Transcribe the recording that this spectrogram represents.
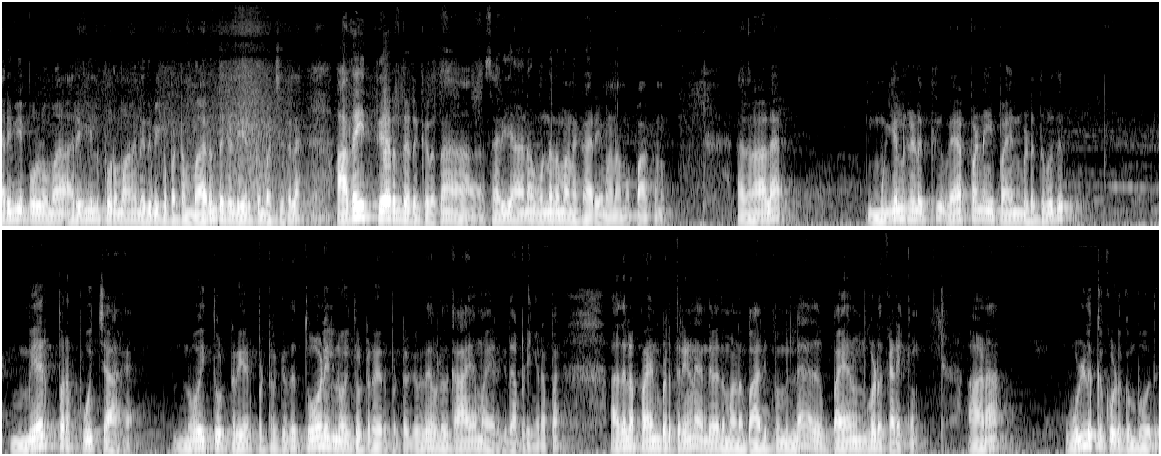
அறிவியல்பூர்வமாக அறிவியல் பூர்வமாக நிரூபிக்கப்பட்ட மருந்துகள் இருக்கும் பட்சத்தில் அதை தேர்ந்தெடுக்கிறது தான் சரியான உன்னதமான காரியமாக நம்ம பார்க்கணும். அதனால் முயல்களுக்கு வேப்பெண்ணெய் பயன்படுத்துவது மேற்புற பூச்சாக நோய் தொற்று ஏற்பட்டிருக்குது தோலில் நோய் தொற்று ஏற்பட்டிருக்கிறது அவ்வளவு காயமாக இருக்குது அப்படிங்கிறப்ப அதில் பயன்படுத்துகிறீங்கன்னா எந்த விதமான பாதிப்பும் இல்லை அது பயனும் கூட கிடைக்கும். ஆனால் உள்ளுக்கு கொடுக்கும்போது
